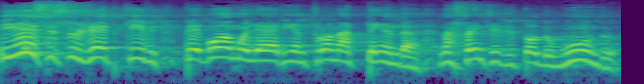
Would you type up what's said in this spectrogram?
E esse sujeito que pegou a mulher e entrou na tenda, na frente de todo mundo,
